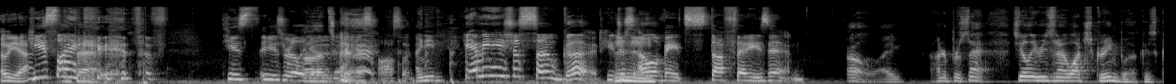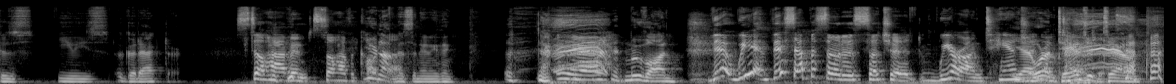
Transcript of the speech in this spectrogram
oh yeah He's like, the, he's he's really oh, good. Oh, that's good. He's awesome. I need. I mean, he's just so good. He just mm-hmm. elevates stuff that he's in. Oh, I 100. percent It's the only reason I watched Green Book is because he's a good actor. Still haven't, still haven't caught You're not that. missing anything. Yeah. Move on. Th- we this episode is such a we are on tangent. Yeah, we're on Tangent Town.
